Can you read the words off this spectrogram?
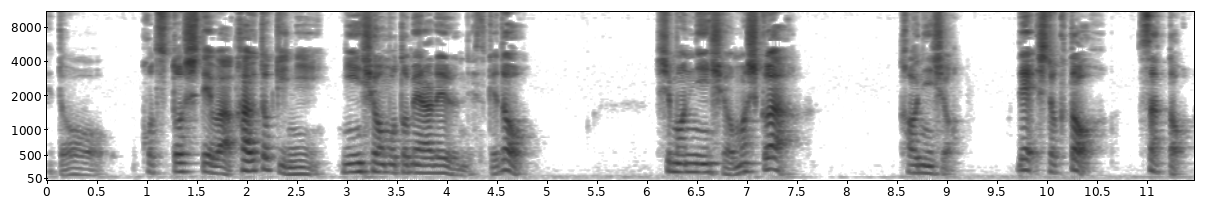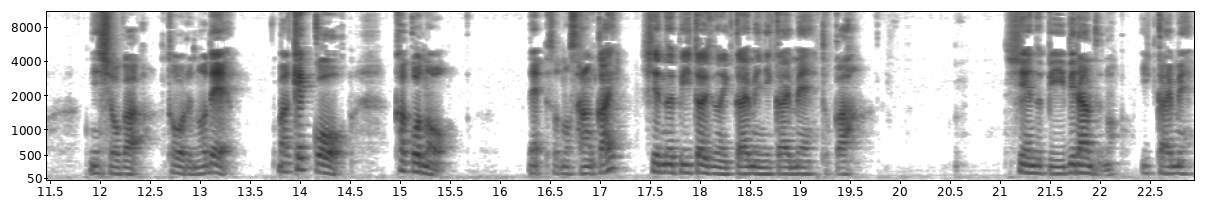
えっと、コツとしては買うときに認証を求められるんですけど、指紋認証もしくは顔認証でしとくと、さっと認証が通るので、まあ結構過去のね、その3回、CNP トイズの1回目、2回目とか、CNP ヴィランズの1回目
